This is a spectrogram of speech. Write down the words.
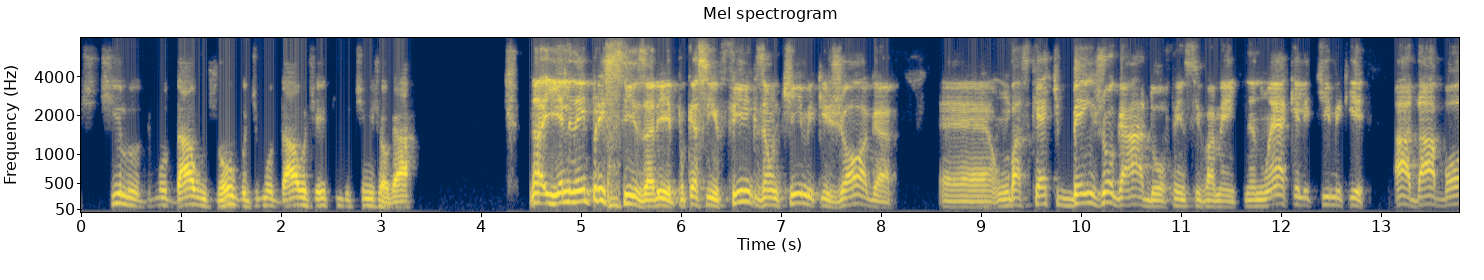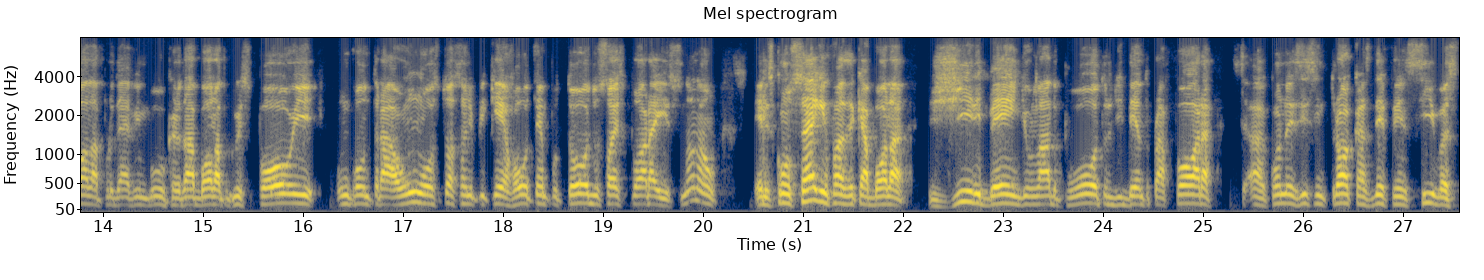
estilo, de mudar o jogo, de mudar o jeito do time jogar. Não, e ele nem precisa, ali, porque assim, o Phoenix é um time que joga é, um basquete bem jogado ofensivamente, né? Não é aquele time que ah, dá a bola para o Devin Booker, dá a bola para o Chris Paul e um contra um, ou situação de and roll o tempo todo, só explora isso. Não, não. Eles conseguem fazer que a bola gire bem de um lado para o outro, de dentro para fora. Ah, quando existem trocas defensivas,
